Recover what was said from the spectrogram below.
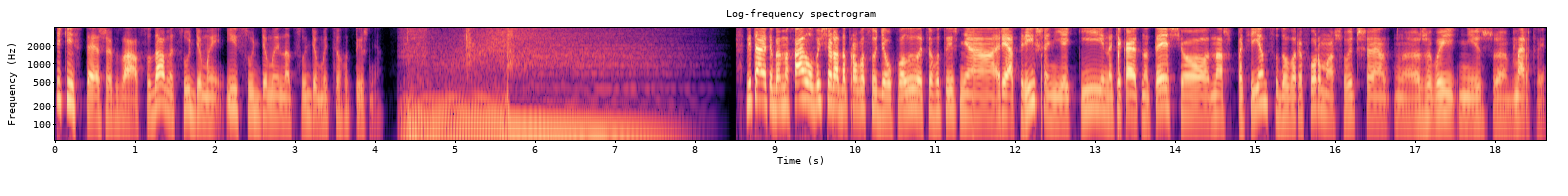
який стежив за судами, суддями і суддями над суддями цього тижня. Вітаю тебе, Михайло. Вища рада правосуддя ухвалила цього тижня ряд рішень, які натякають на те, що наш пацієнт судова реформа швидше живий ніж е, мертвий.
